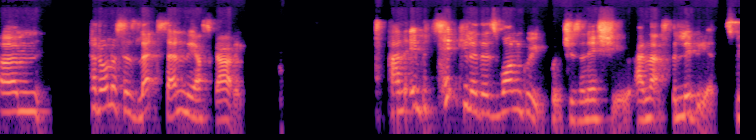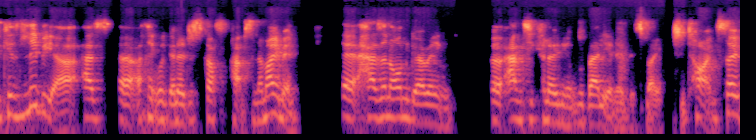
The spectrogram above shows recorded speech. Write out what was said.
Um, Cadorna says, let's send the askari. And in particular, there's one group which is an issue, and that's the Libyans, because Libya, as uh, I think we're going to discuss perhaps in a moment, uh, has an ongoing uh, anti-colonial rebellion at this moment in time. So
